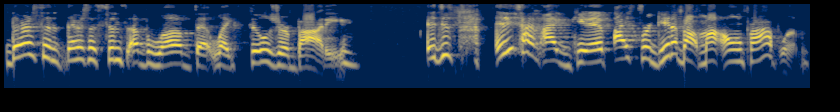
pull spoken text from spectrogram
there's a there's a sense of love that like fills your body. It just anytime I give, I forget about my own problems.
